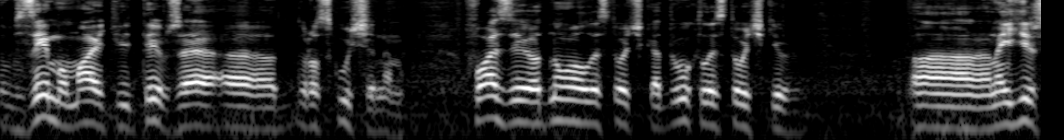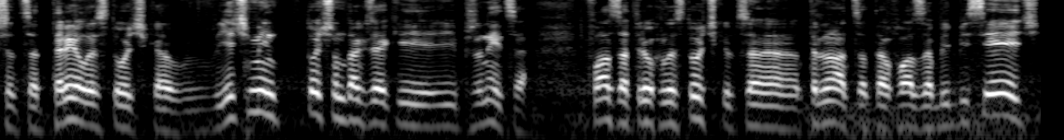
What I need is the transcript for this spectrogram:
в зиму мають війти вже е, розкущеними. В фазі одного листочка, двох листочків, а, найгірше це три листочка. Ячмінь точно так же, як і, пшениця. Фаза трьох листочків це 13-та фаза BBCH,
